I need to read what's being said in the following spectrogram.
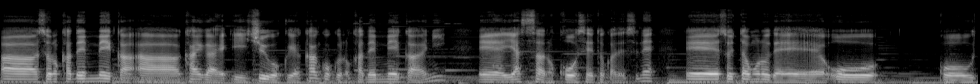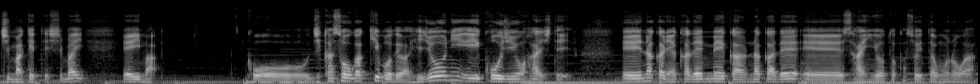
あその家電メーカー、海外、中国や韓国の家電メーカーに、えー、安さの構成とかですね、えー、そういったもので、えー、こう打ち負けてしまい、えー、今、こう、時価総額規模では非常に後陣を排している。えー、中には家電メーカーの中で、えー、産業とかそういったものが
